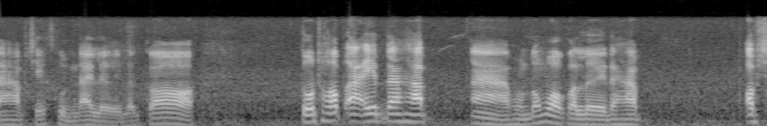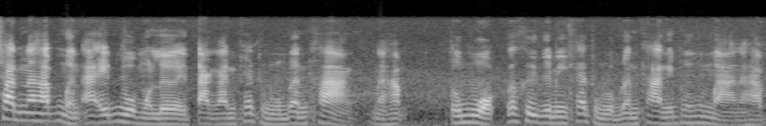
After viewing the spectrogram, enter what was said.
นะครับ เช็คศูนย์ได้เลย แล้วก็ตัวท็อป RS นะครับอ่าผมต้องบอกกันเลยนะครับ ออปชันนะครับเหมือน RS บวกหมดเลยต่างกันแค่ถุงลมด้านข้างนะครับตัวบวกก็คือจะมีแค่ถุงลมด้านข้างที่เพิ่มขึ้นมานะครับ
